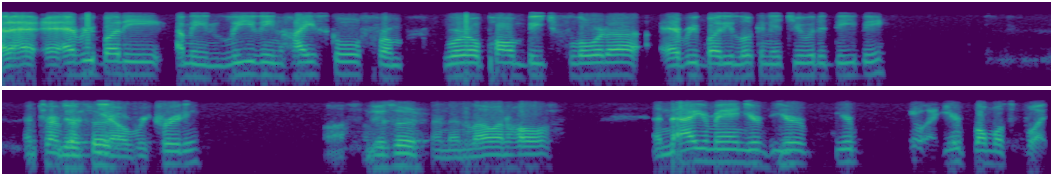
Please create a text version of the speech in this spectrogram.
And I- everybody, I mean, leaving high school from Royal Palm Beach, Florida, everybody looking at you at a DB in terms Yes, of sir. you know recruiting. Awesome. Yes, sir. And then lo and behold, and now you're man, you're you're you're you're almost what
